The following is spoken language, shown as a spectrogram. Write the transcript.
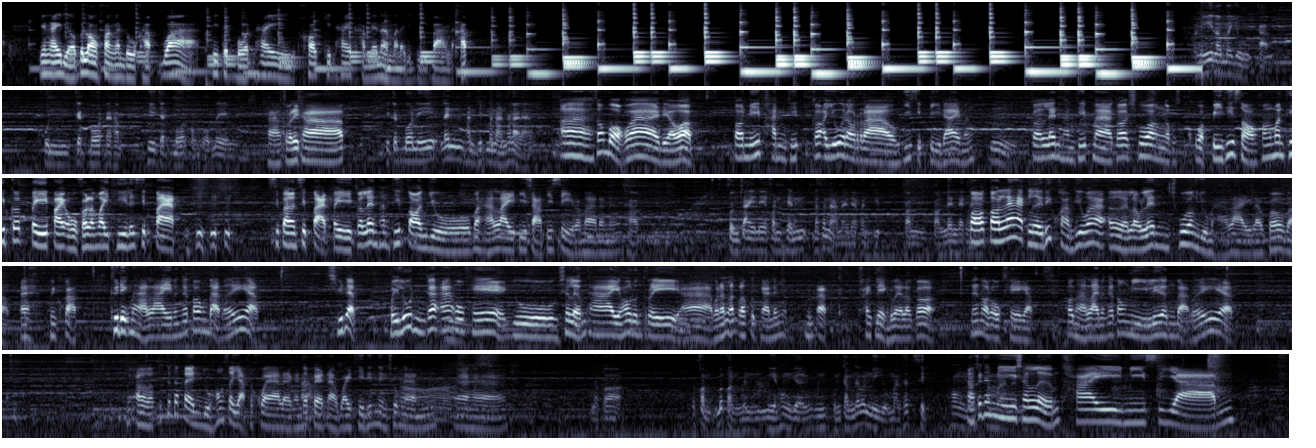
ยังไงเดี๋ยวไปลองฟังกันดูครับว่าพี่เจนโบสให้ข้อคิดให้คำแนะนำอะไรดีๆบ้างนะครับ ครับสวัสดีครับพี่เจ็ดโบสนี้เล่นพันทิปมานานเท่าไหร่แล้วอ่าต้องบอกว่าเดี๋ยวอะตอนนี้พันทิปก็อายุราวๆ20 ปีได้มั้งอืมก็เล่นพันทิปมาก็ช่วงขวบปีที่ 2 ของพันทิปก็ตีไปโอ้โหกำลังวัยทีเลย18 18 18 ปี ก็เล่นพันทิปตอนอยู่มหาลัยปี 3 ปี 4 ประมาณนั้นนะครับ สนใจในคอนเทนต์ลักษณะไหนในพันทิป ตอนตอนเล่นแรกตอนตอนแรกเลยด้วยความที่ว่าเออเราเล่นช่วงอยู่มหาลัยแล้วก็แบบเออเป็นแบบคือเด็กมหาลัยมันก็ต้องแบบเอ้ยแบบชีวิตแบบวัยรุ่นก็อะโอเค อยู่เฉลิมไทยห้องดนตรีอ่าวันนั้นเราเราฝึกงานเรื่องแบบค่ายเพลงด้วยแล้วก็แน่นอนโอเคครับตอนมหาลัยมันก็ต้องมีเรื่องแบบเอ้ยแบบเออก็จะเป็นอยู่ห้องสยามสแควร์อะไรกันจะเป็นอะวัยทีนิดนึงช่วงนั้นอ่าฮะแล้วก็เมื่อก่อนเมื่อก่อนมันมีห้องเยอะมันผมจำได้มันมีอยู่ประมันสักสิบห้องอะก็จะมีปรเฉมาณนั้นลิมไทยมีสยาม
